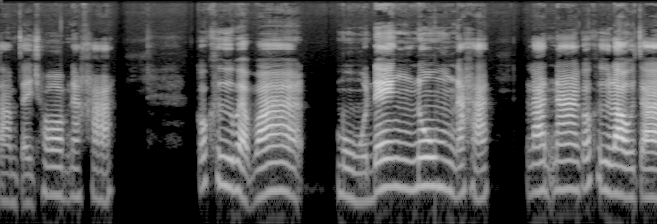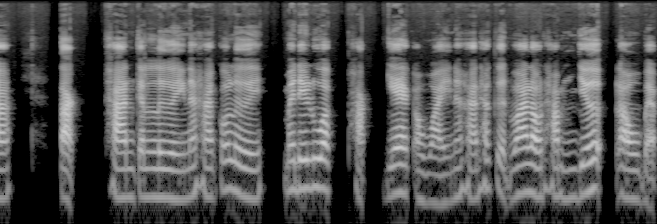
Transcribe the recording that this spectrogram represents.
ตามใจชอบนะคะ ก็คือแบบว่า หมูเด้งนุ่มนะคะราดหน้าก็คือเราจะตักทานกันเลยนะคะ ก็เลยไม่ได้ลวกผักแยกเอาไว้นะคะ ถ้าเกิดว่าเราทำเยอะเราแบบ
